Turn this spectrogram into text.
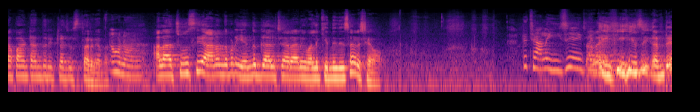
టపా అంటే అందరు ఇట్లా చూస్తారు కదా. అలా చూసి ఆనందపడి ఎందుకు కాల్చారా అని మళ్ళీ కింది తీసి అడిచాము అంటే చాలా ఈజీ చాలా ఈజీ అంటే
